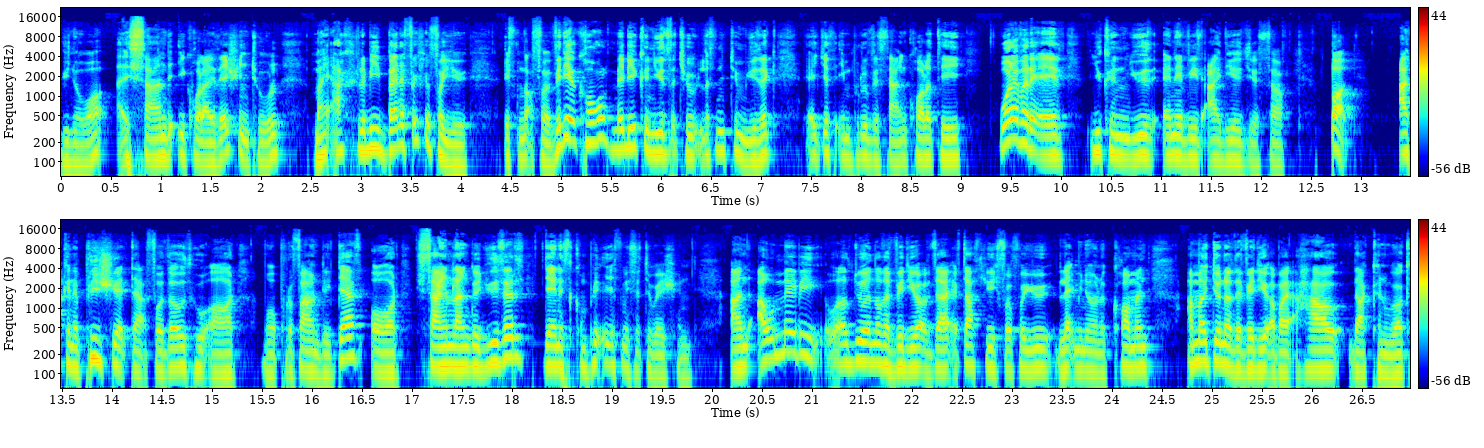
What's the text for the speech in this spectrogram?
you know what, a sound equalization tool might actually be beneficial for you. If not for a video call, maybe you can use it to listen to music. It just improves the sound quality. Whatever it is, you can use any of these ideas yourself. But I can appreciate that for those who are more profoundly deaf or sign language users, then it's a completely different situation. And I will maybe well do another video of that. If that's useful for you, let me know in a comment. I might do another video about how that can work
